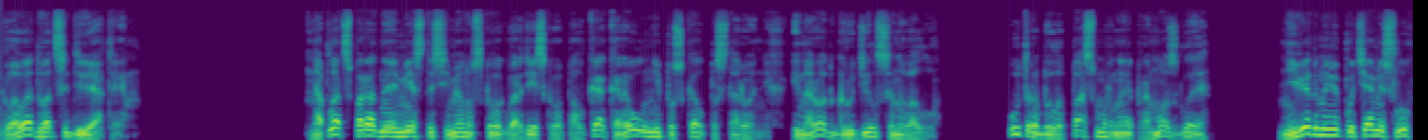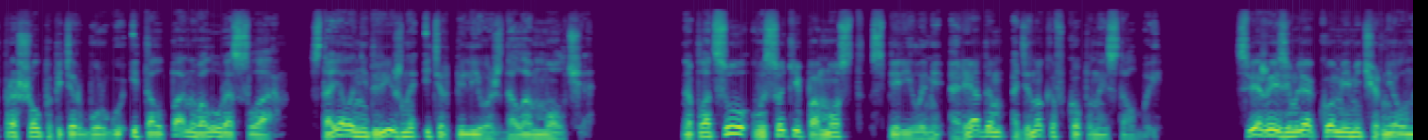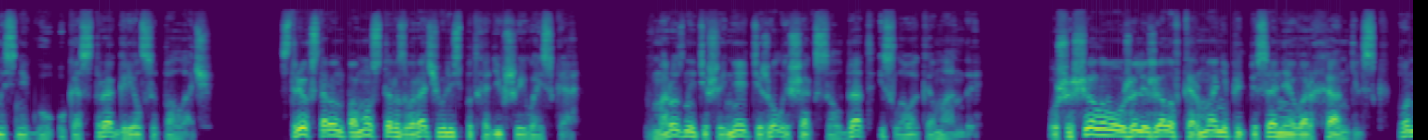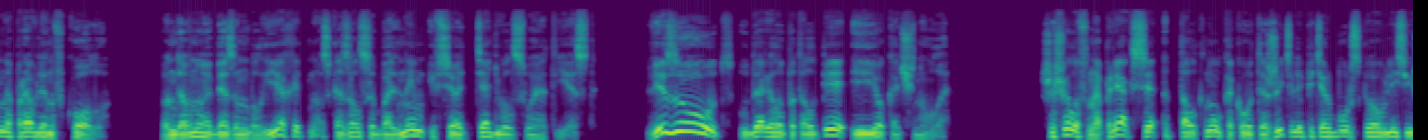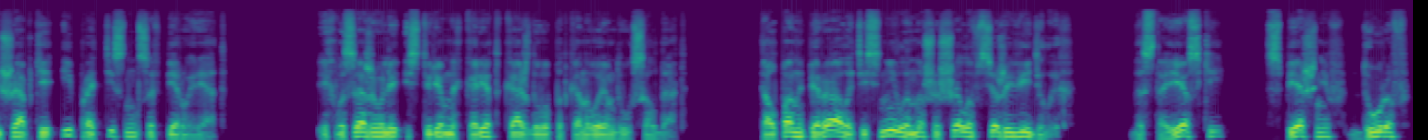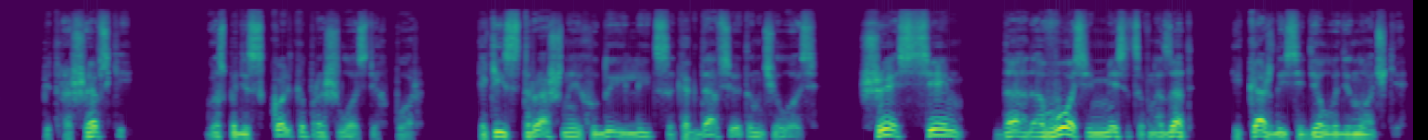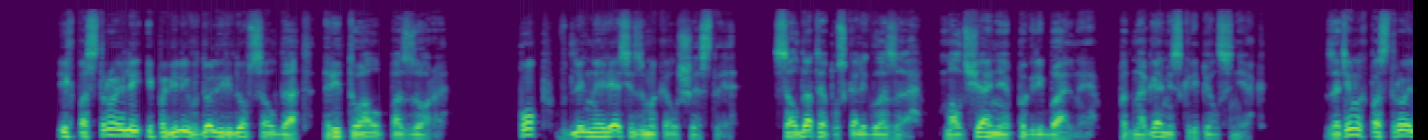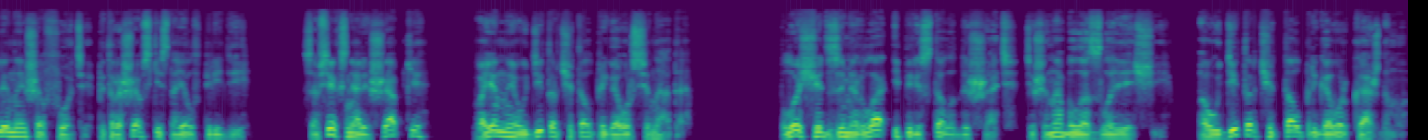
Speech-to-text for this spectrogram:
Глава 29. На плац-парадное место Семеновского гвардейского полка караул не пускал посторонних, и народ грудился на валу. Утро было пасмурное, промозглое. Неведомыми путями слух прошел по Петербургу, и толпа на валу росла, стояла недвижно и терпеливо, ждала молча. На плацу высокий помост с перилами, а рядом одиноко вкопанные столбы. Свежая земля комьями чернела на снегу, у костра грелся палач. С трех сторон помоста разворачивались подходившие войска. В морозной тишине тяжелый шаг солдат и слова команды. У Шишелова уже лежало в кармане предписание в Архангельск. Он направлен в Колу. Он давно обязан был ехать, но сказался больным и все оттягивал свой отъезд. «Везут!» — ударило по толпе и ее качнуло. Шишелов напрягся, оттолкнул какого-то жителя петербургского в лисьей шапке и протиснулся в первый ряд. Их высаживали из тюремных карет каждого под конвоем двух солдат. Толпа напирала, теснила, но Шишелов все же видел их. Достоевский, Спешнев, Дуров, Петрашевский. Господи, сколько прошло с тех пор. Какие страшные худые лица, когда все это началось? Шесть, семь, да, да, восемь месяцев назад и каждый сидел в одиночке. Их построили и повели вдоль рядов солдат. Ритуал позора. Поп в длинной рясе замыкал шествие. Солдаты опускали глаза. Молчание погребальное. Под ногами скрипел снег. Затем их построили на эшафоте. Петрашевский стоял впереди. Со всех сняли шапки. Военный аудитор читал приговор Сената. Площадь замерла и перестала дышать. Тишина была зловещей. Аудитор читал приговор каждому.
